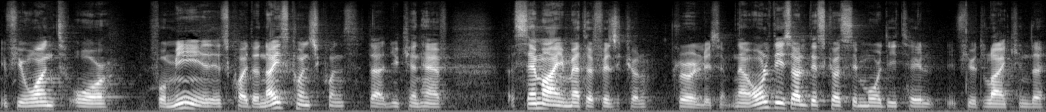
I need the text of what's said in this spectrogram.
if you want, or for me, it's quite a nice consequence that you can have a semi-metaphysical pluralism. Now, all these I'll discuss in more detail, if you'd like, in the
